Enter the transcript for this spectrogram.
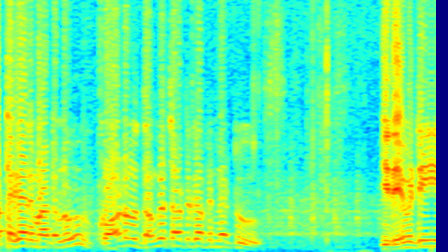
అత్తగారి మాటలు కోడలు దొంగచాటుగా విన్నట్టు ఇదేమిటి?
